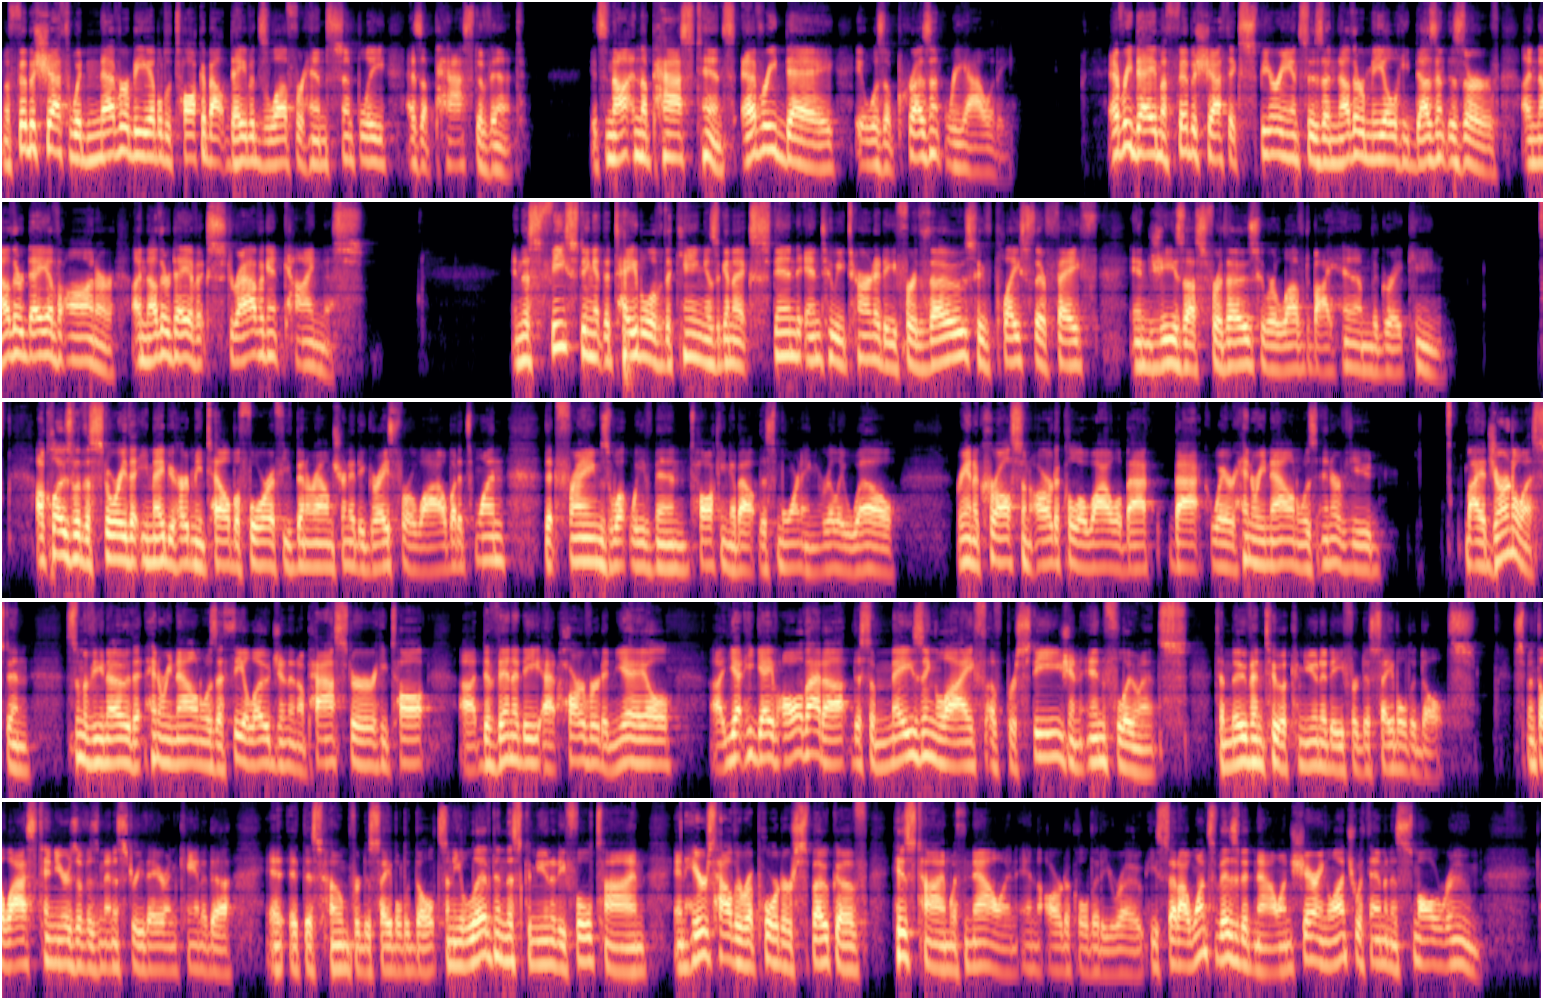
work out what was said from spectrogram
Mephibosheth would never be able to talk about David's love for him simply as a past event. It's not in the past tense. Every day, it was a present reality. Every day, Mephibosheth experiences another meal he doesn't deserve, another day of honor, another day of extravagant kindness. And this feasting at the table of the king is going to extend into eternity for those who've placed their faith in Jesus, for those who are loved by him, the great king. I'll close with a story that you maybe heard me tell before if you've been around Trinity Grace for a while, but it's one that frames what we've been talking about this morning really well. Ran across an article a while back, back where Henri Nouwen was interviewed by a journalist, and some of you know that Henri Nouwen was a theologian and a pastor. He taught uh, divinity at Harvard and Yale. Uh, yet he gave all that up, this amazing life of prestige and influence, to move into a community for disabled adults. Spent the last 10 years of his ministry there in Canada at, at this home for disabled adults. And he lived in this community full time. And here's how the reporter spoke of his time with Nouwen in the article that he wrote. He said, I once visited Nouwen, sharing lunch with him in his small room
